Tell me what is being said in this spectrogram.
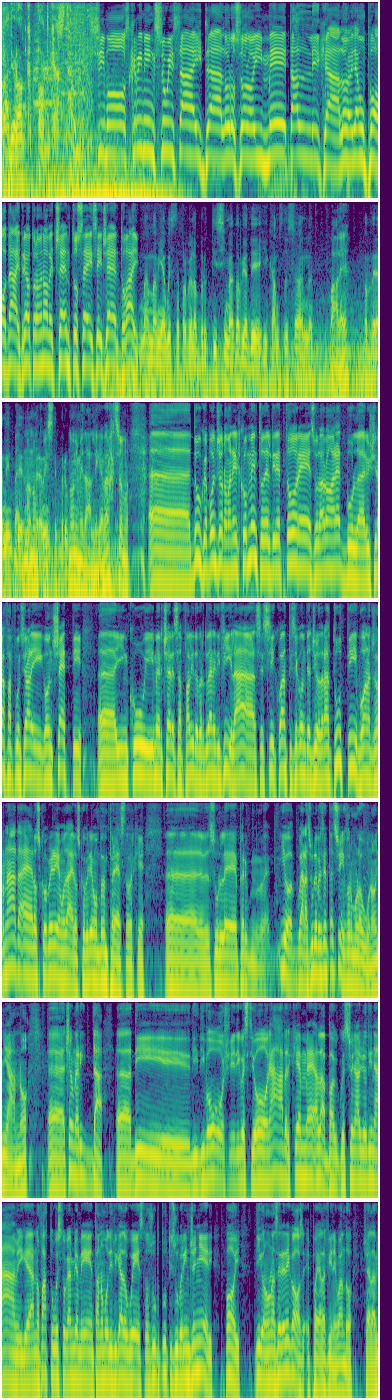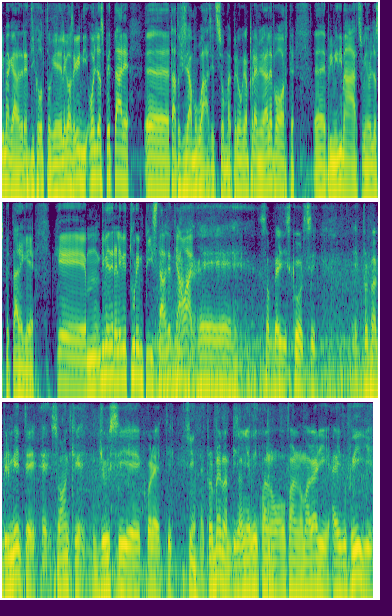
Radio Rock Podcast. Bellissimo Screaming Suicide, loro sono i Metallica. Allora vediamo un po', dai, 3899 106 600, vai. Mamma mia, questa è proprio la bruttissima copia di Here Comes the Sun. Quale? Fa veramente, Beh, fa non, veramente brutto. non i Metallica, però insomma. Eh, dunque, buongiorno, ma nel commento del direttore sulla Roma Red Bull riuscirà a far funzionare i concetti eh, in cui Mercedes ha fallito per due anni di fila? Se sì, quanti secondi a giro darà tutti? Buona giornata? Eh, lo scopriremo, dai, lo scopriremo ben presto perché. Eh, sulle per- io guarda sulle presentazioni di Formula 1 ogni anno eh, c'è una ridda eh, di, di- di voci di questioni. Ah perché me allora, questioni aerodinamiche hanno fatto questo cambiamento hanno modificato questo su, tutti super ingegneri poi dicono una serie di cose e poi alla fine quando c'è la prima gara ti rendi conto che le cose quindi voglio aspettare eh, tanto ci siamo quasi insomma il primo gran premio è alle porte eh, primi di marzo quindi voglio aspettare che, che, mh, di vedere le vetture in pista. Sentiamo vai. sono bei discorsi. E probabilmente eh, sono anche giusti e corretti. Il problema bisogna che quando lo fanno magari ai tuoi figli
